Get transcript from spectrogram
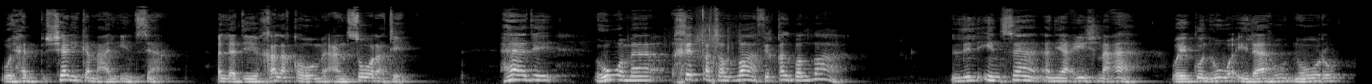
ويحب الشركة مع الإنسان الذي خلقه عن صورته. هذه هو ما خطة الله في قلب الله. للإنسان أن يعيش معه ويكون هو إله نوره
